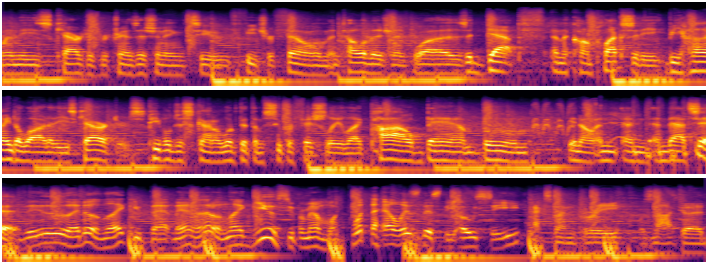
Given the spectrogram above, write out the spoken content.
when these characters were transitioning to feature film and television was the depth and the complexity behind a lot of these characters. People just kind of looked at them superficially like pow, bam, boom, you know, and, and, and that's it. Ew, I don't like you, Batman. I don't like you, Superman. What, what the hell is this, the OC? X-Men 3 was not good.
